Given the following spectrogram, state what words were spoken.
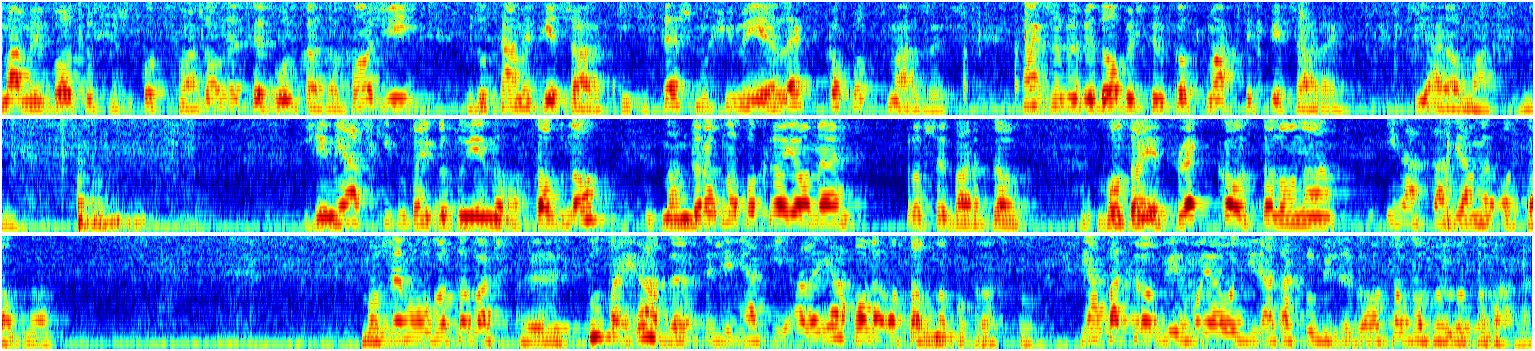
Mamy boczusz już podsmażony, cebulka dochodzi, wrzucamy pieczarki. I też musimy je lekko podsmażyć, tak żeby wydobyć tylko smak tych pieczarek i aromat z nich. Ziemniaczki tutaj gotujemy osobno. Mam drobno pokrojone, proszę bardzo. Woda jest lekko osolona i nastawiamy osobno. Możemy ugotować y, tutaj razem te ziemniaki, ale ja wolę osobno po prostu. Ja tak robię, moja rodzina tak lubi, żeby osobno były gotowane.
